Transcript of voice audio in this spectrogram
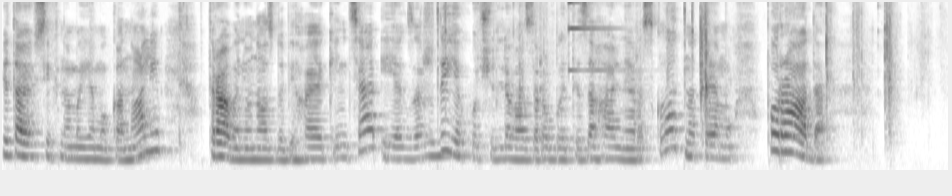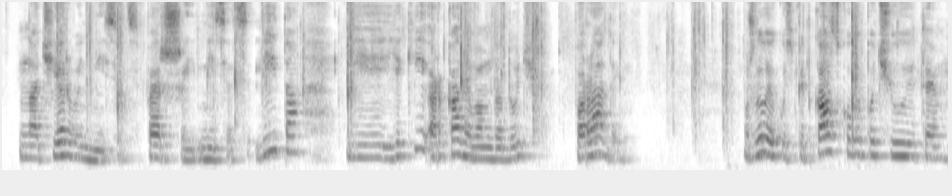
Вітаю всіх на моєму каналі. Травень у нас добігає кінця, і, як завжди, я хочу для вас зробити загальний розклад на тему порада на червень місяць, перший місяць літа, і які аркани вам дадуть поради. Можливо, якусь підказку ви почуєте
